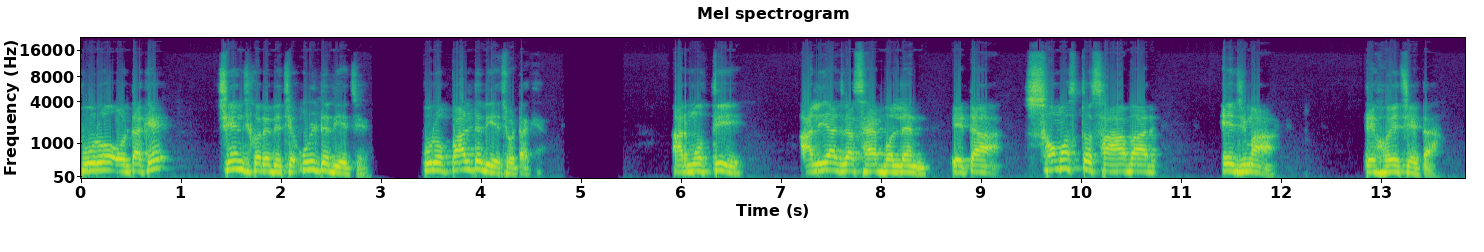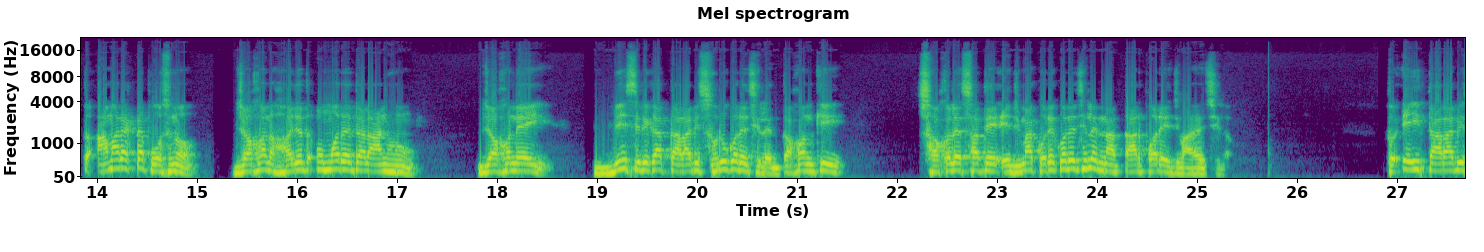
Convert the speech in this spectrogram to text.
পুরো ওটাকে চেঞ্জ করে দিয়েছে, উল্টে দিয়েছে, পুরো পাল্টে দিয়েছে ওটাকে। আর মুফতি আলী আজগা সাহেব বললেন, এটা সমস্ত সাহাবার এজমা এ হয়েছে এটা। তো আমার একটা প্রশ্ন, যখন হজরত উমর এদাল আনহু যখন এই বিশ রিকাত তারাবি শুরু করেছিলেন, তখন কি সকলের সাথে এজমা করে করেছিলেন না তারপরে এজমা হয়েছিল? তো এই তারাবি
